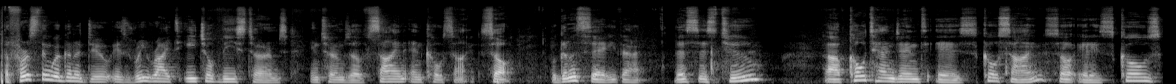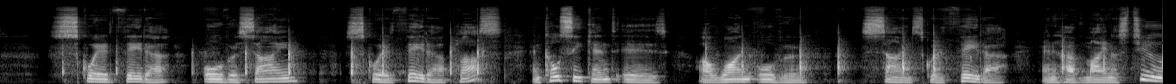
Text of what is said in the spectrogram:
The first thing we're going to do is rewrite each of these terms in terms of sine and cosine. So we're going to say that this is 2, uh, cotangent is cosine, so it is cos squared theta over sine squared theta plus, and cosecant is uh, 1 over sine squared theta, and you have minus 2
